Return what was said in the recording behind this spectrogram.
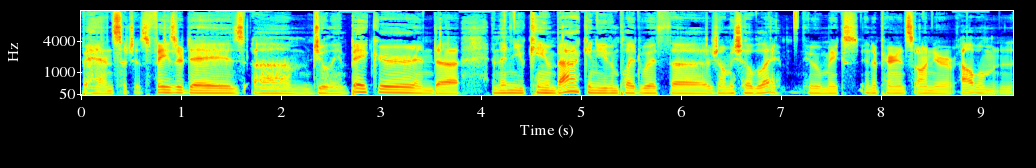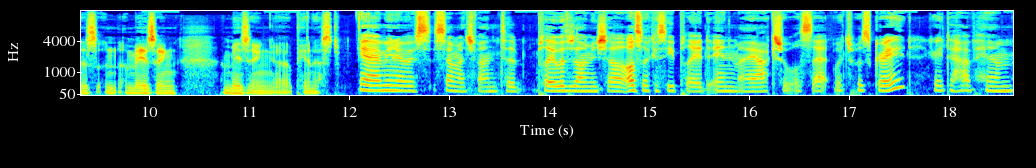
bands such as Fazerdaze, um, Julien Baker, and uh, and then you came back and you even played with uh, Jean Michel Blais, who makes an appearance on your album and is an amazing, amazing uh, pianist. Yeah, I mean, it was so much fun to play with Jean Michel, also because he played in my actual set, which was great. Great to have him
